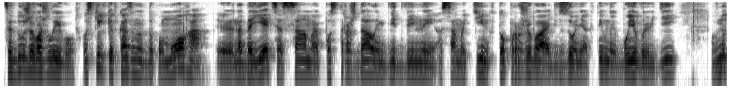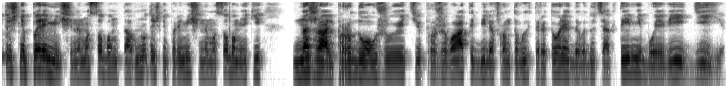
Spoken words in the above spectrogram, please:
Це дуже важливо, оскільки вказана допомога е, надається саме постраждалим від війни, а саме тим, хто проживають в зоні активних бойових дій, внутрішньо переміщеним особам та внутрішньо переміщеним особам, які на жаль, продовжують проживати біля фронтових територіях, де ведуться активні бойові дії.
